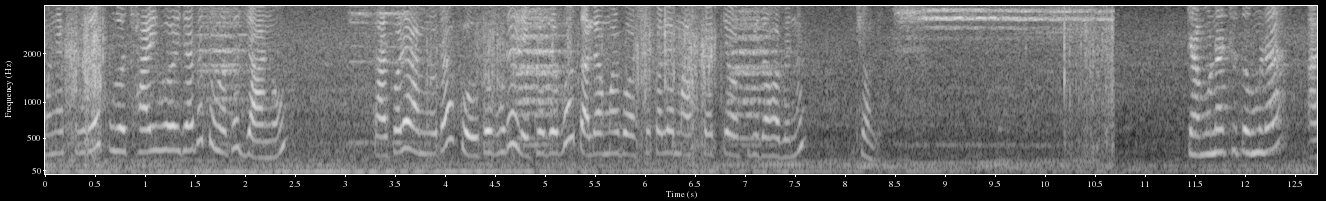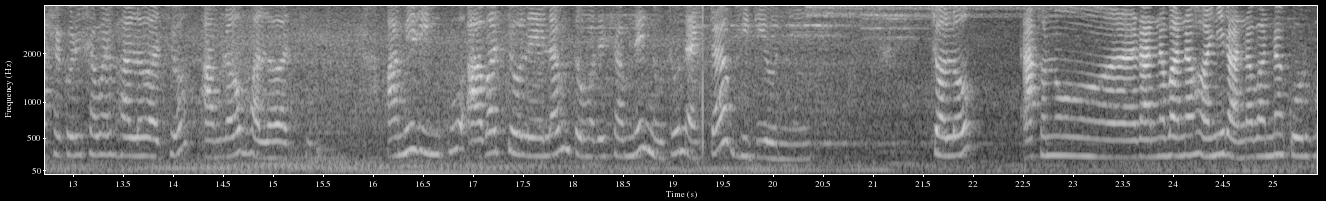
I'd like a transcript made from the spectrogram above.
মানে পুড়ে পুরো ছাই হয়ে যাবে, তোমরা তো জানো। তারপরে আমি ওটা কৌটো ভরে রেখে দেবো, তাহলে আমার বর্ষাকালে মাছ কাটতে অসুবিধা হবে না। চলো। কেমন আছো তোমরা? আশা করি সবাই ভালো আছো, আমরাও ভালো আছি। আমি রিঙ্কু, আবার চলে এলাম তোমাদের সামনে নতুন একটা ভিডিও নিয়ে। চলো এখনও রান্না বান্না হয়নি রান্না বান্না করব।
